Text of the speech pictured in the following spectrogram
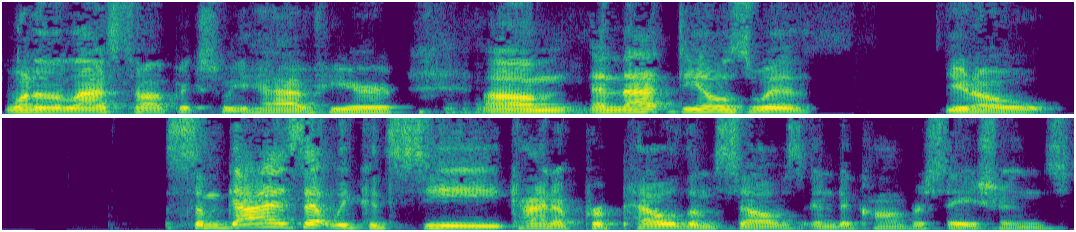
one of the last topics we have here, um, and that deals with you know some guys that we could see kind of propel themselves into conversations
